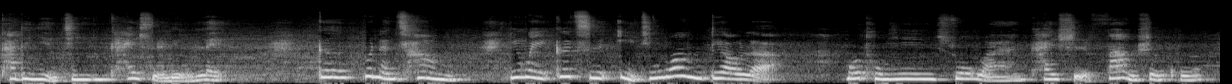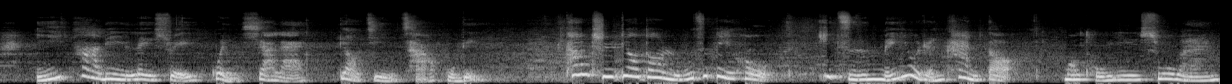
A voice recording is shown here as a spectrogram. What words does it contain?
他的眼睛开始流泪。歌不能唱，因为歌词已经忘掉了。猫头鹰说完，开始放声哭，一大粒泪水滚下来，掉进茶壶里。汤匙掉到炉子背后，一直没有人看到。猫头鹰说完，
